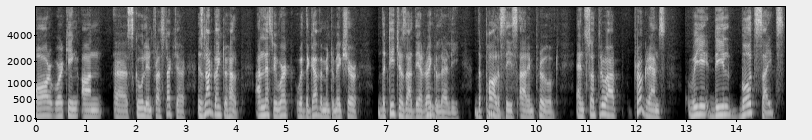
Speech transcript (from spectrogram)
or working on uh, school infrastructure is not going to help unless we work with the government to make sure the teachers are there regularly, the policies are improved. And so, through our programs, we deal both sides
